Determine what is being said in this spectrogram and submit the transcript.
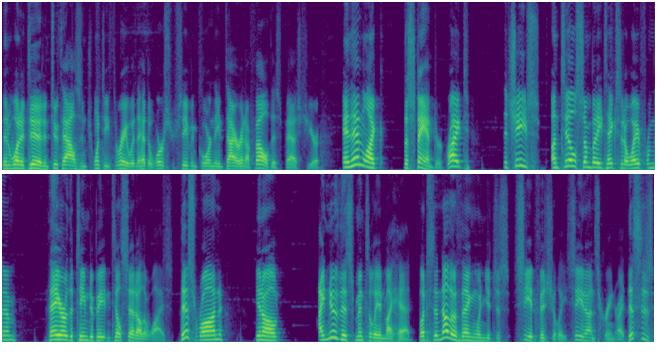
than what it did in 2023 when they had the worst receiving corps in the entire NFL this past year. And then, like the standard, right? The Chiefs, until somebody takes it away from them, they are the team to beat until said otherwise. This run, you know, I knew this mentally in my head, but it's another thing when you just see it visually, see it on screen, right? This is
